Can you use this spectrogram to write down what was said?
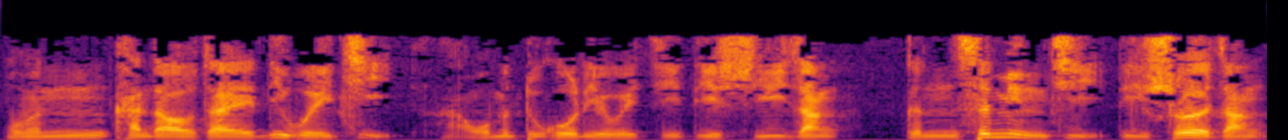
我们看到在立位记啊，我们读过立位记第十一章跟生命记第十二章，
